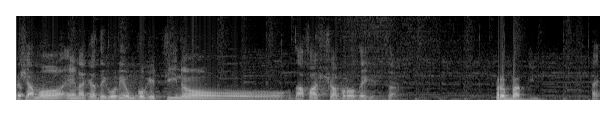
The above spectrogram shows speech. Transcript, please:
diciamo, è una categoria un pochettino da fascia protetta. Probabilmente. Eh,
